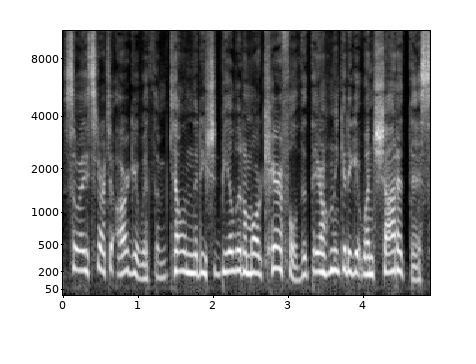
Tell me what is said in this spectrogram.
So I start to argue with them, tell him that he should be a little more careful, that they're only going to get one shot at this.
